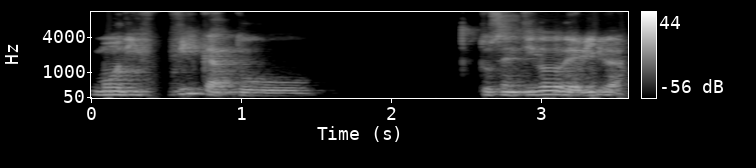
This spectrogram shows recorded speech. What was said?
modifica tu, tu sentido de vida.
